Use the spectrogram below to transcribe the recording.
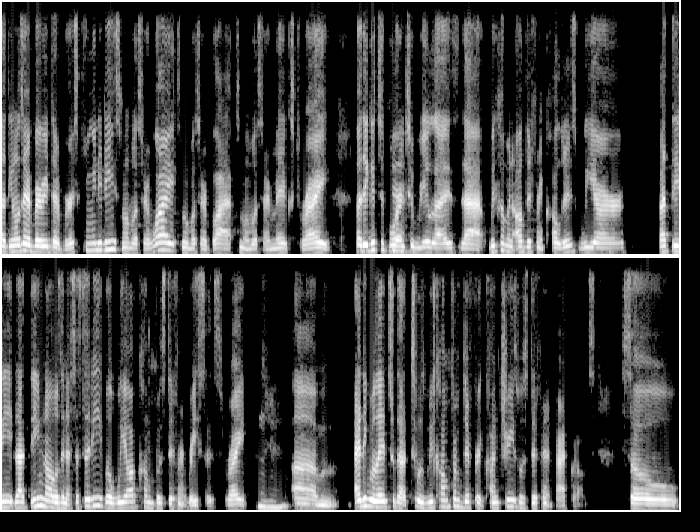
Latinos are a very diverse community. Some of us are white, some of us are black, some of us are mixed, right? But it gets important yeah. to realize that we come in all different colors. We are Latino, Latino is a necessity, but we all come from different races, right? Mm-hmm. Um, I think related to that too is we come from different countries with different backgrounds. So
